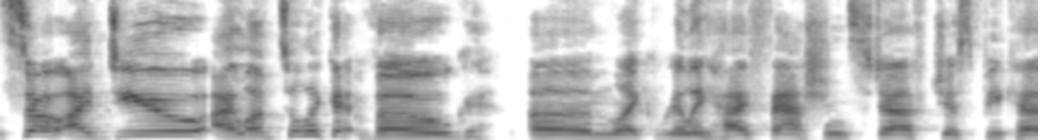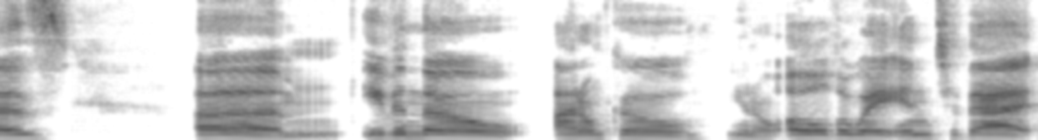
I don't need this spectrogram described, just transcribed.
so I do I love to look at Vogue, um like really high fashion stuff just because um even though i don't go you know all the way into that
